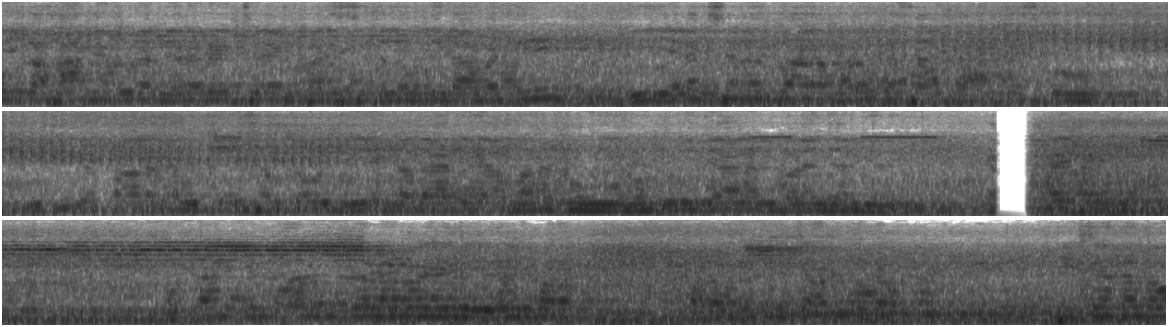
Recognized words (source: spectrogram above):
ఒక్క హామీ కూడా నెరవేర్చలేని పరిస్థితిలో ఉంది కాబట్టి ఈ ఎలక్షన్ల ద్వారా మరొకసారి కాంగ్రెస్కు ఇది చెప్పాలనే ఉద్దేశంతో ఏకదాటిగా మనకు ఈ రెండు విజయాలను ఇవ్వడం జరిగింది. మొత్తానికి నాలుగు జిల్లాలో ఈ- ఈరోజు మనం మన చాటుకున్నాం. టీచర్లలో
